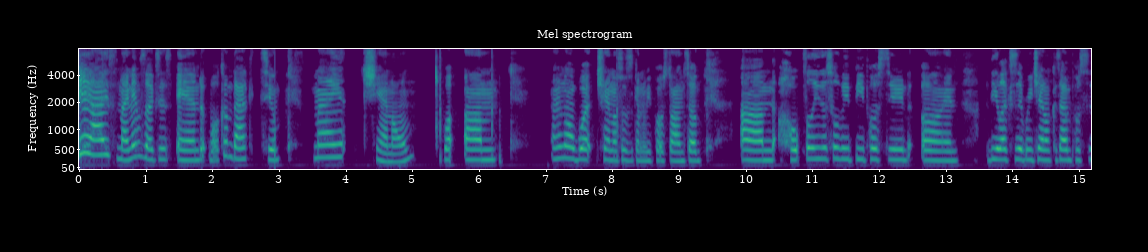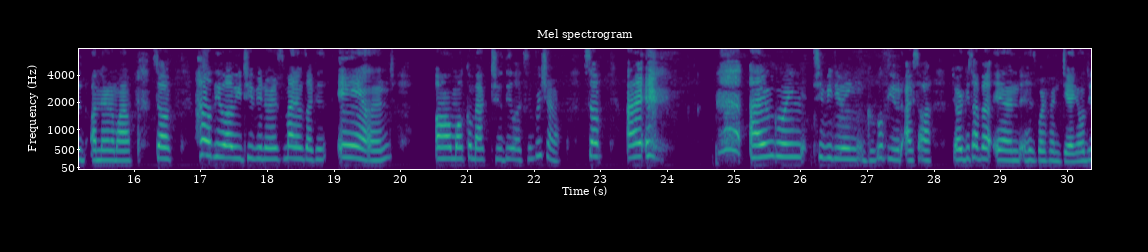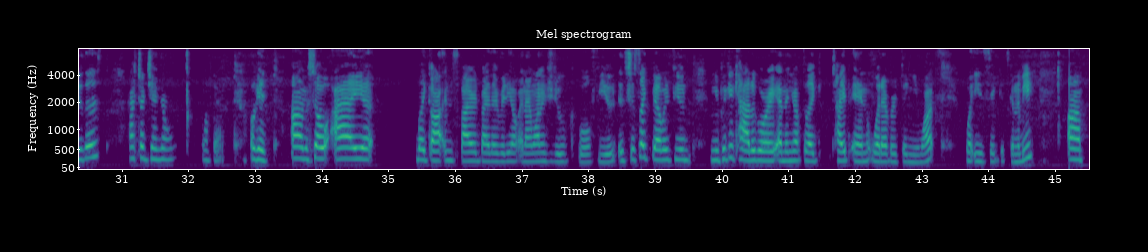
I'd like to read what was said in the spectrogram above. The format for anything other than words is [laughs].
Hey guys, my name is Alexis and welcome back to my channel. Well, um, I don't know what channel this is going to be posted on, so um, hopefully this will be, be posted on the Alexis and Bri channel because I haven't posted on there in a while. So, hello people of YouTube viewers, my name is Alexis and um, welcome back to the Alexis and Bri channel. So, I... [laughs] I'm going to be doing Google Feud. I saw Joey Graceffa and his boyfriend Daniel do this. Hashtag Daniel. Love that. Okay. Um. So I like got inspired by their video and I wanted to do Google Feud. It's just like Family Feud, and you pick a category and then you have to like type in whatever thing you want, what you think it's gonna be. Um.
